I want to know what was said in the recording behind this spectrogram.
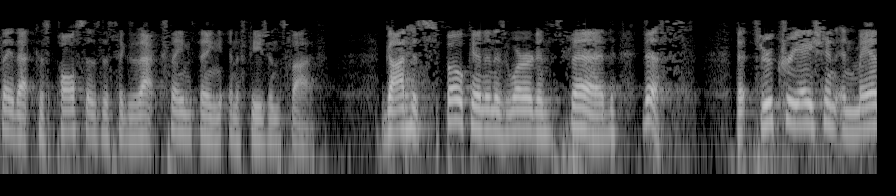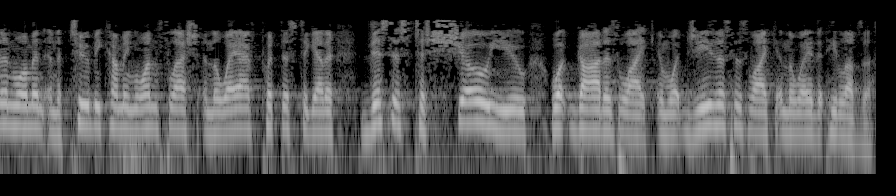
say that because Paul says this exact same thing in Ephesians 5. God has spoken in His Word and said this that through creation and man and woman and the two becoming one flesh and the way I've put this together, this is to show you what God is like and what Jesus is like in the way that He loves us.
